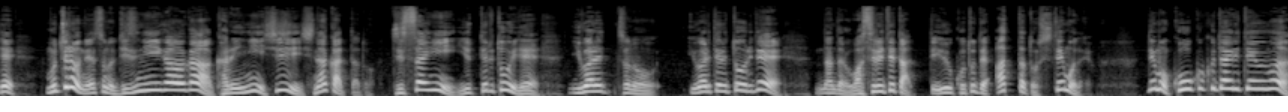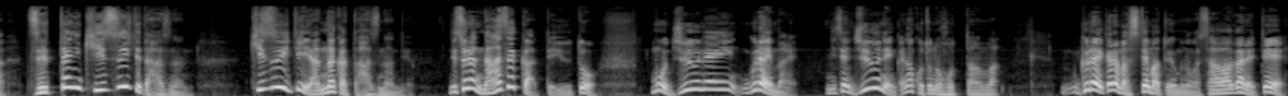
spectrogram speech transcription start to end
で、もちろんね、そのディズニー側が仮に指示しなかったと。実際に言ってる通りで、言われ、その、言われてる通りで、なんだろう、忘れてたっていうことであったとしてもだよ。でも広告代理店は絶対に気づいてたはずなんだ。気づいてやんなかったはずなんだよ。で、それはなぜかっていうと、もう10年ぐらい前2010年かな、ことの発端は。ぐらいから、まあ、ステマというものが騒がれて、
